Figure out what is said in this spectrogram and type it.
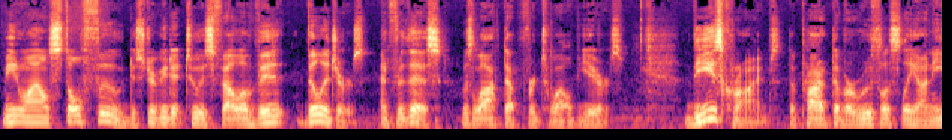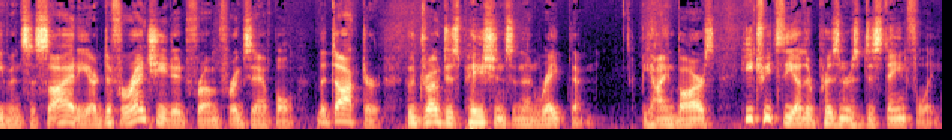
meanwhile, stole food, distributed it to his fellow vi- villagers, and for this was locked up for 12 years. These crimes, the product of a ruthlessly uneven society, are differentiated from, for example, the doctor who drugged his patients and then raped them. Behind bars, he treats the other prisoners disdainfully,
